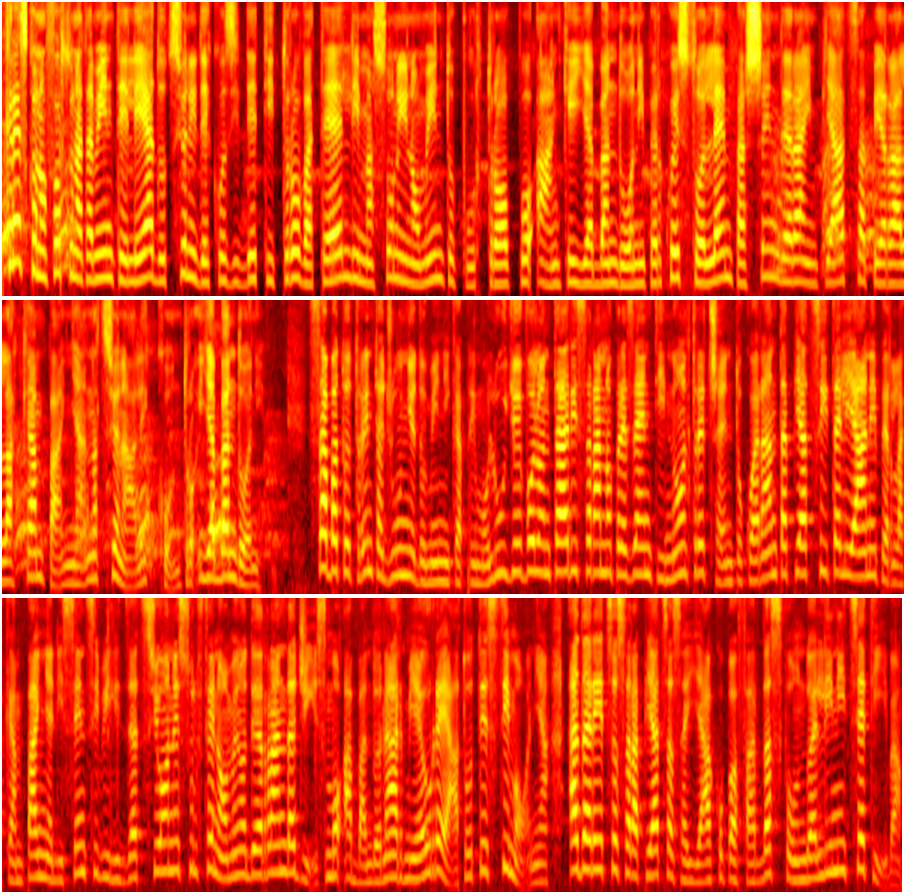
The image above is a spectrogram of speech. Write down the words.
Crescono fortunatamente le adozioni dei cosiddetti trovatelli ma sono in aumento purtroppo anche gli abbandoni, per questo l'EMPA scenderà in piazza per la campagna nazionale contro gli abbandoni. Sabato 30 giugno e domenica 1 luglio i volontari saranno presenti in oltre 140 piazze italiane per la campagna di sensibilizzazione sul fenomeno del randagismo Abbandonarmi è un reato testimonia. Ad Arezzo sarà piazza San Jacopo a far da sfondo all'iniziativa.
